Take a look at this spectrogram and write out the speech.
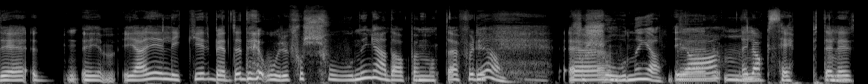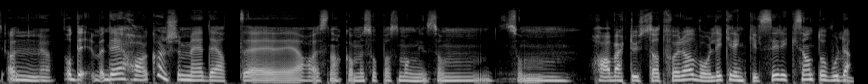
det Jeg liker bedre det ordet forsoning, jeg da, på en måte. Fordi Ja. eh, Forsoning, ja. Det ja, er, mm. eller aksept, eller Mm. Ja. Og det, det har kanskje med det at eh, jeg har snakka med såpass mange som, som har vært utsatt for alvorlige krenkelser, ikke sant, og hvor det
